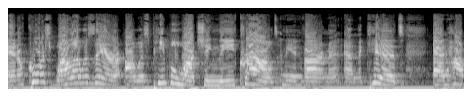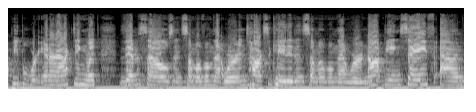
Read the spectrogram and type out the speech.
And of course, while I was there, I was people watching the crowds and the environment and the kids and how people were interacting with themselves, and some of them that were intoxicated, and some of them that were not being safe. And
